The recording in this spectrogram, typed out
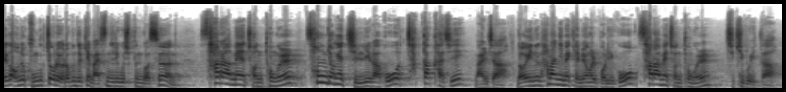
제가 오늘 궁극적으로 여러분들께 말씀드리고 싶은 것은 사람의 전통을 성경의 진리라고 착각하지 말자. 너희는 하나님의 계명을 버리고 사람의 전통을 지키고 있다.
